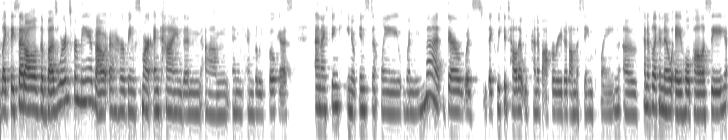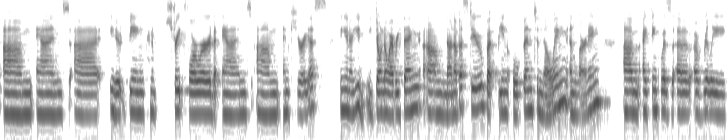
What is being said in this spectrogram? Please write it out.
like they said all of the buzzwords for me about her being smart and kind and um, and and really focused. And i think you know instantly when we met there was like we could tell that we kind of operated on the same plane of kind of like a no a-hole policy um, and uh, you know being kind of straightforward and um, and curious you know you, you don't know everything um, none of us do but being open to knowing and learning um, i think was a, a really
